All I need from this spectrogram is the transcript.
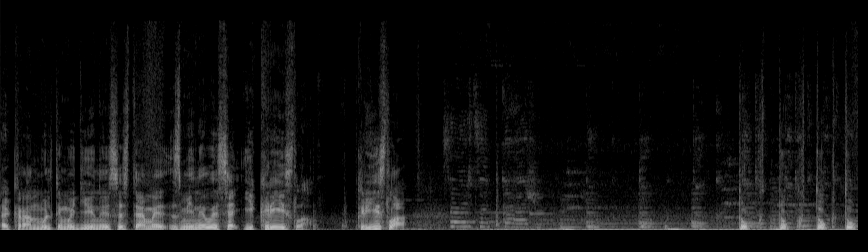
екран мультимедійної системи. Змінилися і крісла. Крісла тук-тук-тук-тук.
